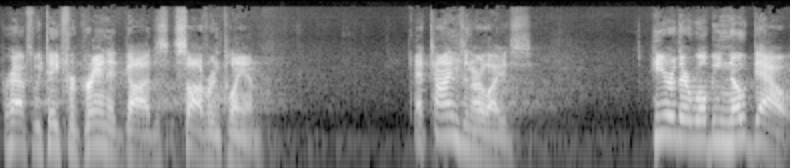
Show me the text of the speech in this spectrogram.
Perhaps we take for granted God's sovereign plan. At times in our lives, here there will be no doubt,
